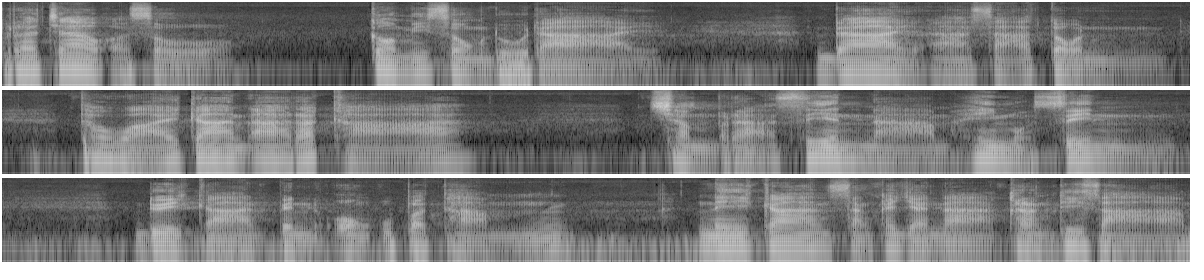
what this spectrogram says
พระเจ้าอาโศกก็มีทรงดูได้ ได้อาสาตน ถวายการอารักขา ชำระเสี้ยนนามให้หมดสิ้น ด้วยการเป็นองค์อุปถัมภ์ในการสังคยนาครั้งที่สาม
